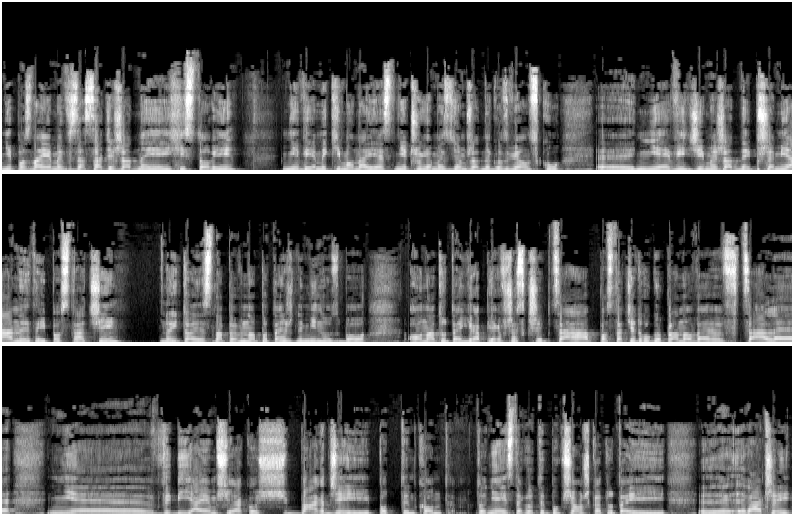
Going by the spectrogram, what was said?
Nie poznajemy w zasadzie żadnej jej historii, nie wiemy kim ona jest, nie czujemy z nią żadnego związku, e, nie widzimy żadnej przemiany tej postaci. No i to jest na pewno potężny minus, bo ona tutaj gra pierwsze skrzypce, a postacie drugoplanowe wcale nie wybijają się jakoś bardziej pod tym kątem. To nie jest tego typu książka. Tutaj y, raczej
